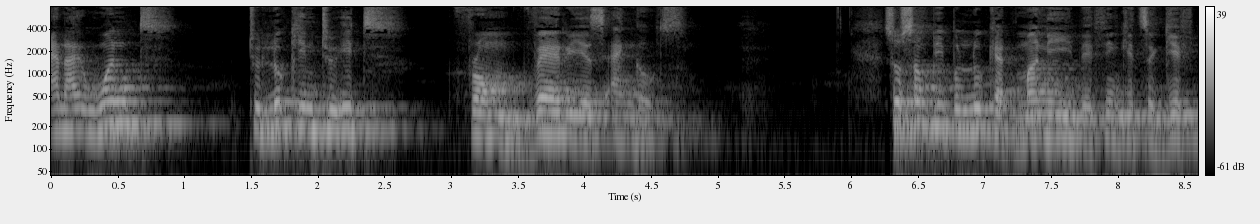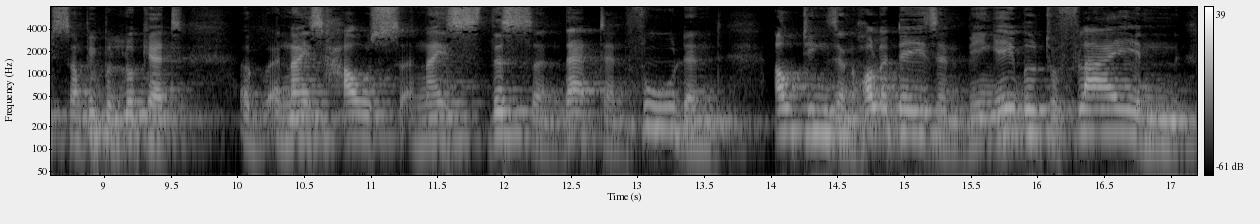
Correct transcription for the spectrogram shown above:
And I want to look into it from various angles. So, some people look at money, they think it's a gift. Some people look at a, a, nice house, a nice this and that, and food and outings and holidays, and being able to fly in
